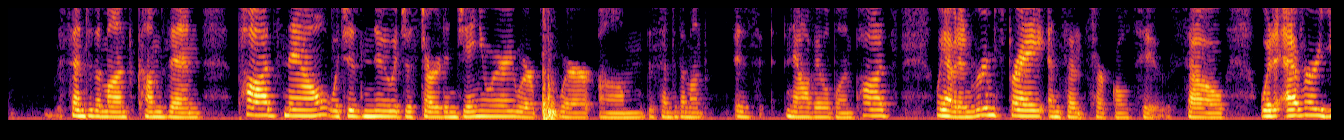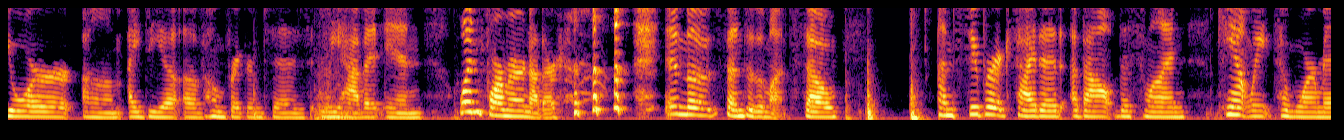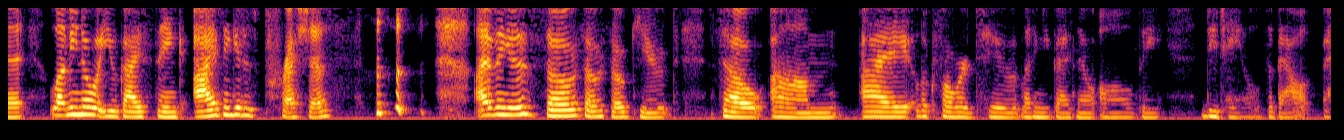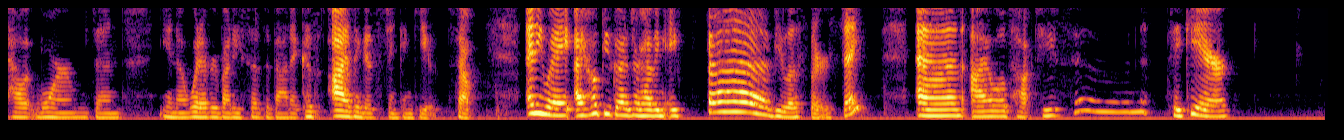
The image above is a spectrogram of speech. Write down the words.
scent of the month comes in pods now, which is new. It just started in January where, where um, the scent of the month is now available in pods. We have it in room spray and scent circle too. So whatever your um, idea of home fragrances, we have it in one form or another in the scent of the month. So I'm super excited about this one. Can't wait to warm it. Let me know what you guys think. I think it is precious. I think it is so, so, so cute. So um, I look forward to letting you guys know all the details about how it warms and you know what everybody says about it because I think it's stinking cute. So anyway, I hope you guys are having a fabulous Thursday and I will talk to you soon. Take care.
